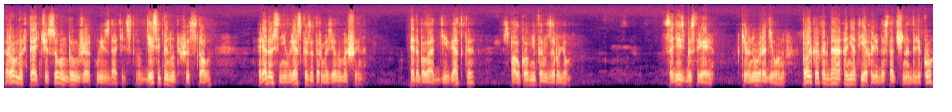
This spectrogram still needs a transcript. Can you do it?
Ровно в пять часов он был уже у издательства. В десять минут шестого рядом с ним резко затормозила машина. Это была «девятка» с полковником за рулем. «Садись быстрее», — кивнул Родионов. Только когда они отъехали достаточно далеко,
